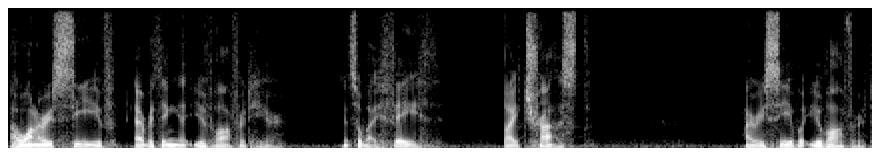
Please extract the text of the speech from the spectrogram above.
I want to receive everything that you've offered here. And so by faith, by trust, I receive what you've offered.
